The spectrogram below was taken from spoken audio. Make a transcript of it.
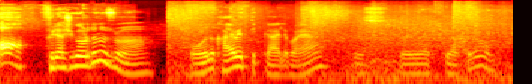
Ah! Flash'ı gördünüz mü? Oyunu kaybettik galiba ya. Biz böyle yaptık yaptık ama.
